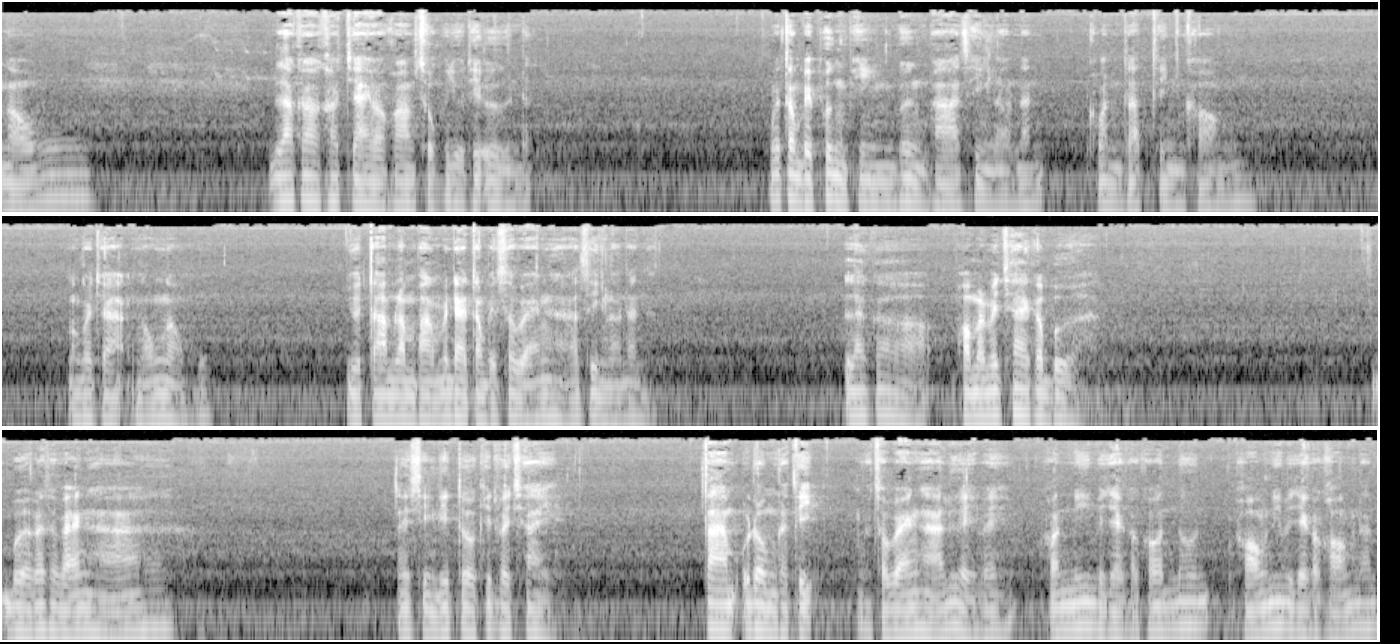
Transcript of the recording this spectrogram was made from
เหงา แล้วก็เข้าใจว่าความสุขอยู่ที่อื่นไม่ต้องไปพึ่งพิงพึ่งพาสิ่งเหล่านั้น คนตัดสิ่งของ มันก็จะเหงาเหงาอยู่ตามลำพังไม่ได้ต้องไปแสวงหาสิ่งเหล่านั้น แล้วก็พอมันไม่ใช่ก็เบื่อ เบื่อก็แสวงหา ในสิ่งที่ตัวคิดว่าใช่ ตามอุดมคติแสวงหาเรื่อยไปคนนี้ไม่ใช่กับคนโน้น ของนี้ไม่ใช่กับของนั้น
